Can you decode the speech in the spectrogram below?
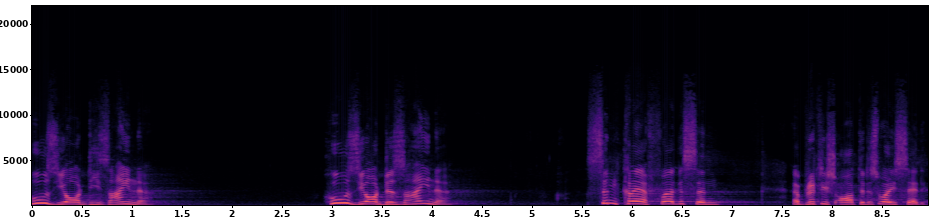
Who's your designer? Who's your designer? Sinclair Ferguson a British author, this is what he said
